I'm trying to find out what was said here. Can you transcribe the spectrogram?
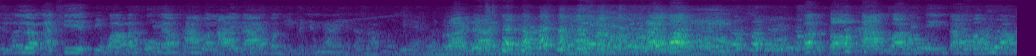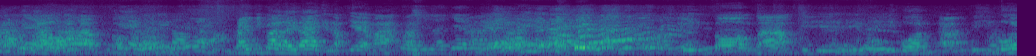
ถึงเรื่องอาชีพมีความมั่นคงแล้วถามว่ารายได้ตอนนี้เป็นยังไงนะครับ รายได้ แล้วก็ก็ตอบตาม ความเป็นจริงตามความรู้ความของพวกเรานะครับใครคิดว่ารายได้อยู่ระดับแย่มากครับแย่มากหนึ่งสองสามสี่มีสี่คนอะสี่คน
